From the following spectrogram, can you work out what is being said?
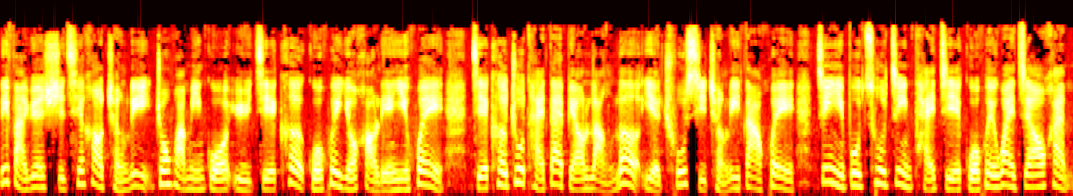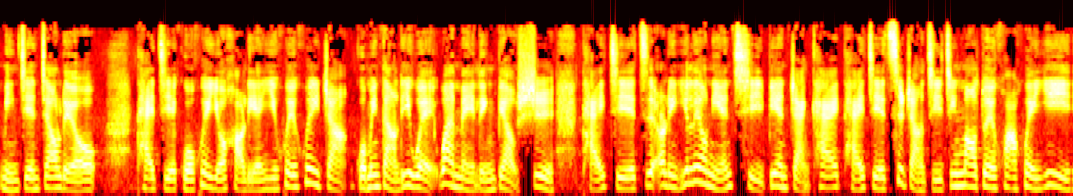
立法院十七号成立中华民国与捷克国会友好联谊会，捷克驻台代表朗乐也出席成立大会，进一步促进台捷国会外交和民间交流。台捷国会友好联谊会会长、国民党立委万美玲表示，台捷自二零一六年起便展开台捷次长级经贸对话会议，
